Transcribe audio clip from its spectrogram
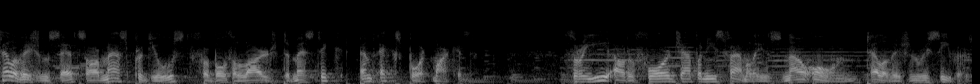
Television sets are mass-produced for both a large domestic and export market. Three out of four Japanese families now own television receivers.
